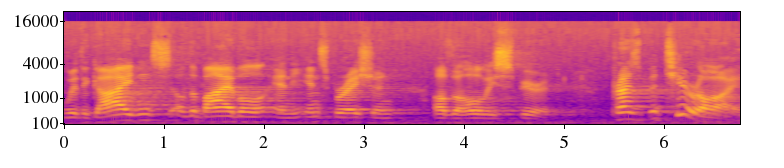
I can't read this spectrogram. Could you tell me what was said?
with the guidance of the Bible and the inspiration of the Holy Spirit. Presbyteroi.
